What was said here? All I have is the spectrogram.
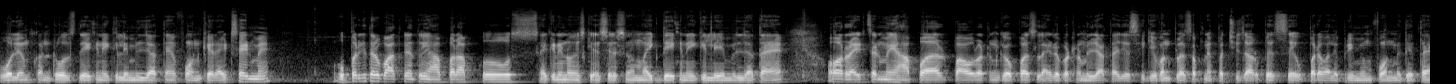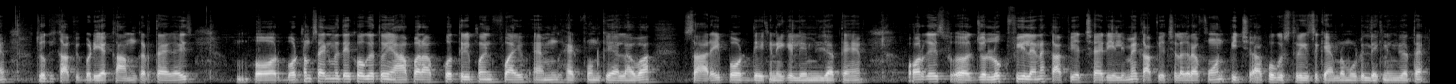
वॉल्यूम कंट्रोल्स देखने के लिए मिल जाते हैं फ़ोन के राइट साइड में। ऊपर की तरफ़ बात करें तो यहाँ पर आपको सेकेंड नॉइस कैंसिलेशन माइक देखने के लिए मिल जाता है। और राइट साइड में यहाँ पर पावर बटन के ऊपर स्लाइडर बटन मिल जाता है, जैसे कि वन प्लस अपने पच्चीस हज़ार रुपये से ऊपर वाले प्रीमियम फ़ोन में देता है, जो कि काफ़ी बढ़िया काम करता है गाइज़ और बॉटम साइड में देखोगे तो यहाँ पर आपको 3.5 पॉइंट हेडफोन के अलावा सारे ही पोर्ट देखने के लिए मिल जाते हैं। और गई जो लुक फील है ना, काफ़ी अच्छा है रियली में काफ़ी अच्छा लग रहा है फ़ोन पीछे आपको कुछ तरीके से कैमरा मॉड्यूल देखने को मिल जाता है।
